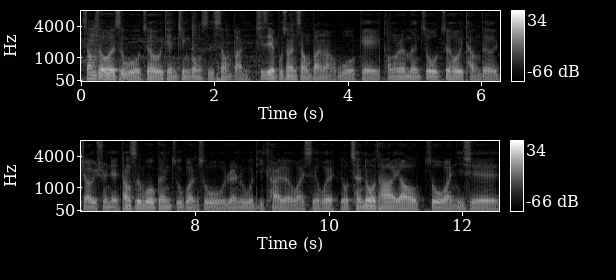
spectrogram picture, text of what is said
上周二是我最后一天进公司上班，其实也不算上班啦，我给同仁们做最后一堂的教育训练。当时我跟主管说，人如果离开了，我还是会有承诺他要做完一些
